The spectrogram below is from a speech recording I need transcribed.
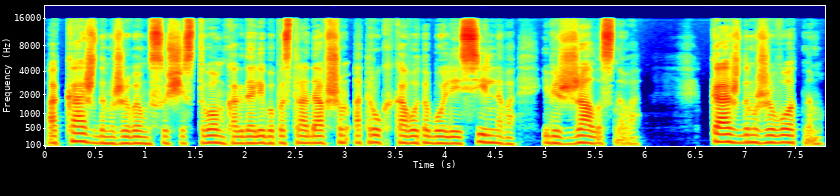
а каждым живым существом, когда-либо пострадавшим от рук кого-то более сильного и безжалостного — каждым животным,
